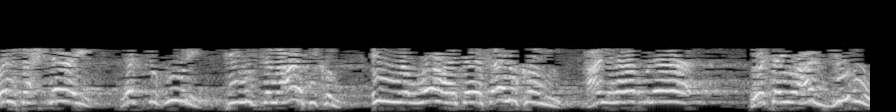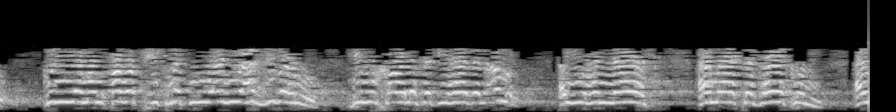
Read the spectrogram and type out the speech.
والفحشاء والسفور في مجتمعاتكم. إن الله سيسألكم عن هؤلاء وسيعذب كل من قضت حكمته أن يعذبه بمخالفة هذا الأمر. أيها الناس أما كفاكم أن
